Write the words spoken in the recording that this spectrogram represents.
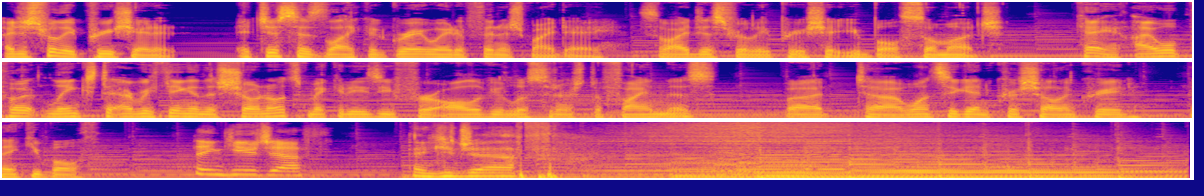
I just really appreciate it. It just is like a great way to finish my day. So I just really appreciate you both so much. Okay, I will put links to everything in the show notes, make it easy for all of you listeners to find this. But uh, once again, Chriselle and Creed, thank you both. Thank you, Jeff. Thank you, Jeff.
